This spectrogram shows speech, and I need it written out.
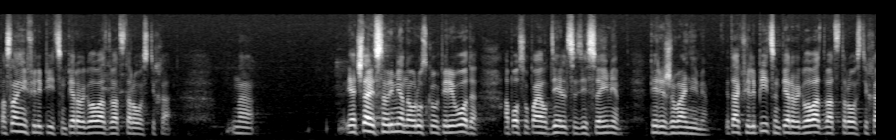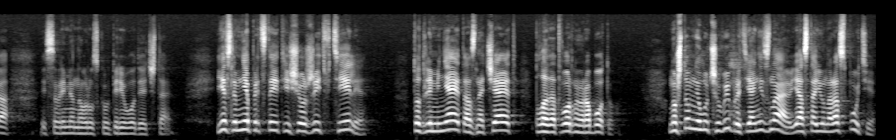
Послание филиппийцам, 1 глава с 22 стиха. Я читаю из современного русского перевода апостол Павел делится здесь своими переживаниями. Итак, филиппийцам 1 глава 22 стиха из современного русского перевода я читаю. «Если мне предстоит еще жить в теле, то для меня это означает плодотворную работу. Но что мне лучше выбрать, я не знаю. Я стою на распутье.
